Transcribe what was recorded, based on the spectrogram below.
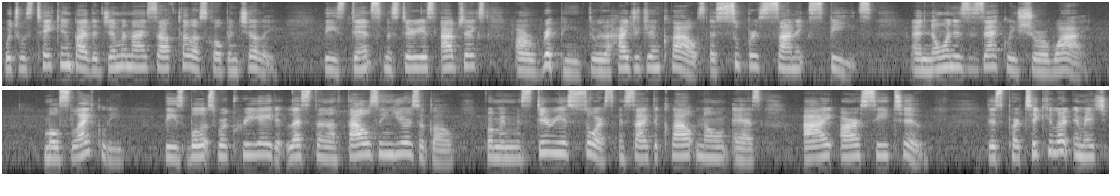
which was taken by the Gemini South Telescope in Chile. These dense, mysterious objects are ripping through the hydrogen clouds at supersonic speeds, and no one is exactly sure why. Most likely, these bullets were created less than a thousand years ago from a mysterious source inside the cloud known as IRC2. This particular image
